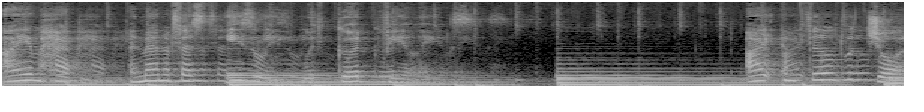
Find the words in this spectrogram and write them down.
I am happy and manifest easily with good feelings. I am filled with joy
